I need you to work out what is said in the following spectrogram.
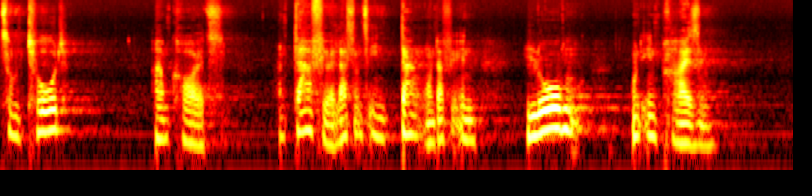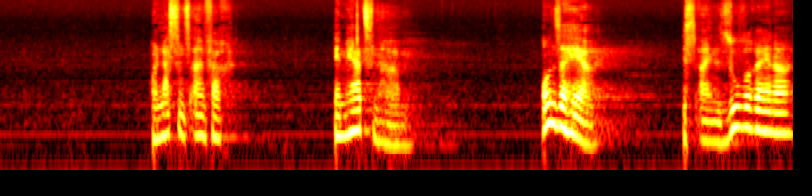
zum Tod am Kreuz. Und dafür, lass uns ihn danken und dafür ihn loben und ihn preisen. Und lass uns einfach im Herzen haben. Unser Herr ist ein souveräner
